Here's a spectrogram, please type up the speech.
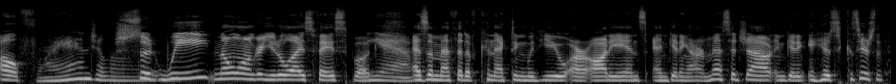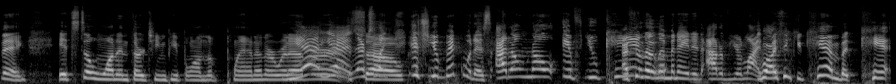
"Oh, Frangela." Should we no longer utilize Facebook Yeah. as a method of connecting with you, our audience, and getting our message out and getting and here's because here's the thing, it's still one in thirteen people on the planet or whatever. Yeah, yeah. That's so, like it's ubiquitous. I don't know if you can feel that- eliminate it out of your life. well, I think you can, but can't.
